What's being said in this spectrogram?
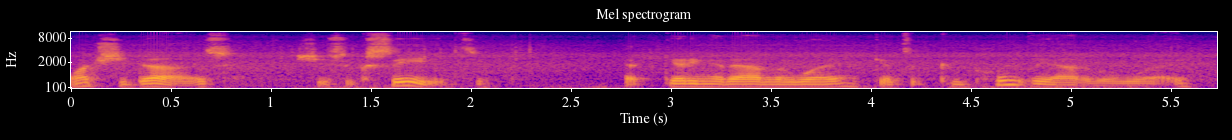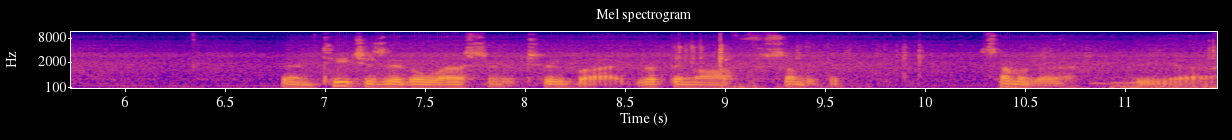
once she does, she succeeds at getting it out of the way, gets it completely out of the way, then teaches it a lesson or two by ripping off some of the some of the, the uh,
